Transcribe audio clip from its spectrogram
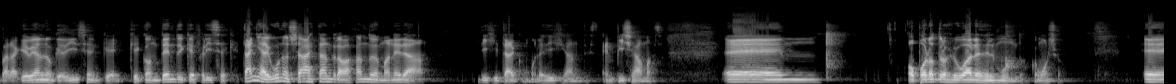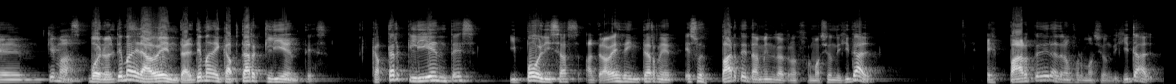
para que vean lo que dicen, qué que contento y qué felices que están. Y algunos ya están trabajando de manera digital, como les dije antes, en pijamas. Em, o por otros lugares del mundo, como yo. Em, ¿Qué más? Bueno, el tema de la venta, el tema de captar clientes. Captar clientes y pólizas a través de Internet, eso es parte también de la transformación digital. Es parte de la transformación digital.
